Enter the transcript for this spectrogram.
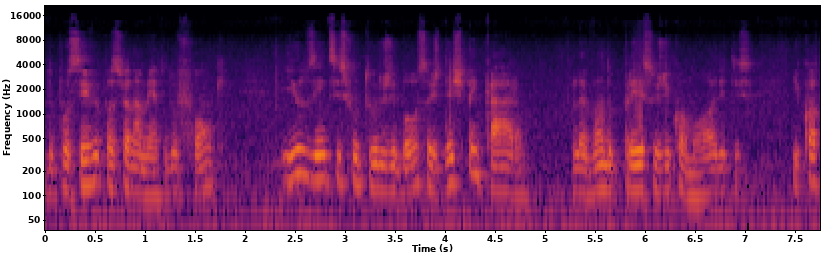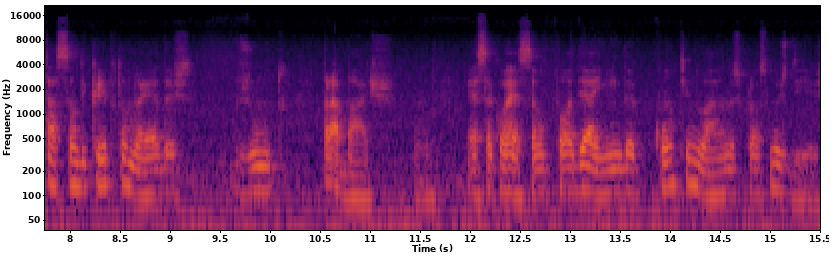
do possível posicionamento do FONC, e os índices futuros de bolsas despencaram, levando preços de commodities e cotação de criptomoedas junto para baixo. Essa correção pode ainda continuar nos próximos dias.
